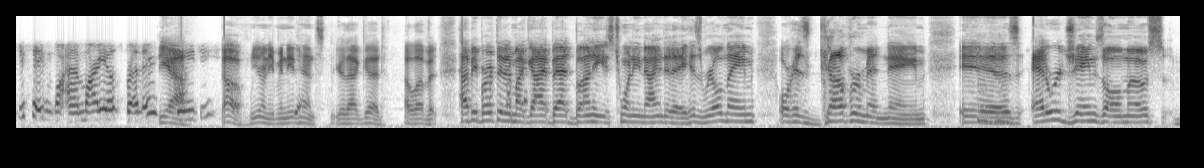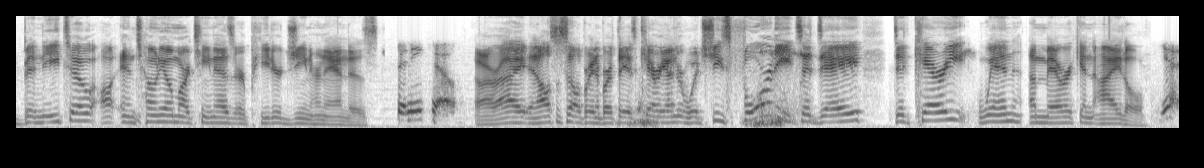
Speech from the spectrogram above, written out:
Did you say uh, Mario's brother? Yeah. Luigi? Oh, you don't even need hints. You're that good. I love it. Happy birthday to my guy Bad Bunny. He's 29 today. His real name or his government name is Edward James Olmos, Benito uh, Antonio Martinez, or Peter Gene Hernandez. Benito. All right. And also celebrating a birthday is Carrie Underwood. She's 40 today. Did Carrie win American Idol? Yes.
